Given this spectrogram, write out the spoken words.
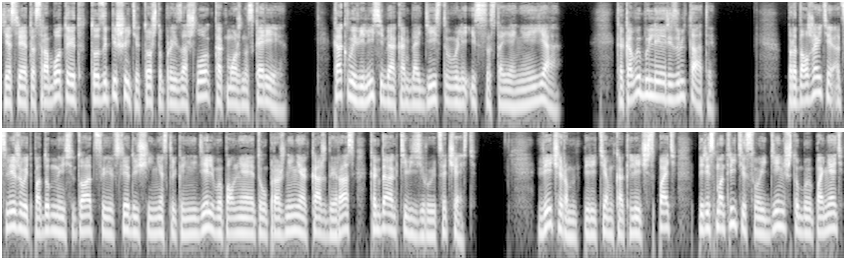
Если это сработает, то запишите то, что произошло, как можно скорее. Как вы вели себя, когда действовали из состояния «я»? Каковы были результаты? Продолжайте отслеживать подобные ситуации в следующие несколько недель, выполняя это упражнение каждый раз, когда активизируется часть. Вечером, перед тем, как лечь спать, пересмотрите свой день, чтобы понять,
